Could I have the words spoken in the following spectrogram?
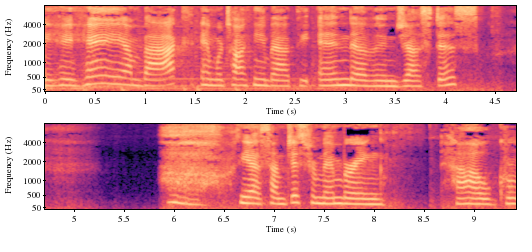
Hey, hey, hey, I'm back, and we're talking about the end of injustice. Oh, yes, I'm just remembering how gr-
